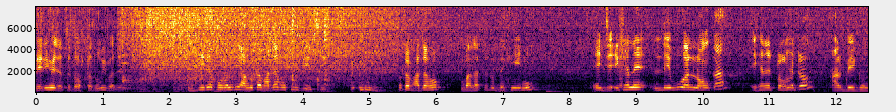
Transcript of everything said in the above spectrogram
দেরি হয়ে যাচ্ছে, দশটা দুই বাজে। জিরে ফোড়ন দিয়ে আলুটা ভাজা বসিয়ে দিয়েছি। ওটা ভাজা হোক, বাজারটা একটু দেখিয়ে নিই। এই যে, এখানে লেবু আর লঙ্কা, এখানে টমেটো আর বেগুন।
